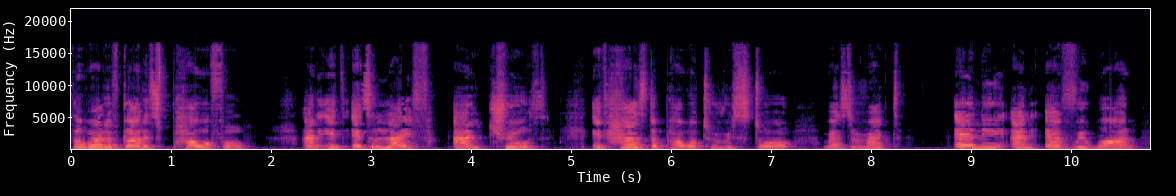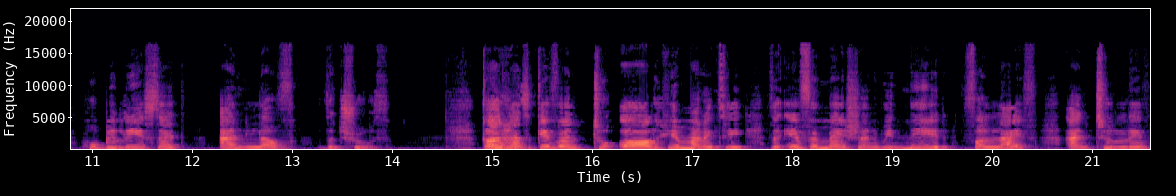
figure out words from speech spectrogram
The word of God is powerful and it is life and truth. It has the power to restore, resurrect any and everyone who believes it and love the truth. God has given to all humanity the information we need for life and to live.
